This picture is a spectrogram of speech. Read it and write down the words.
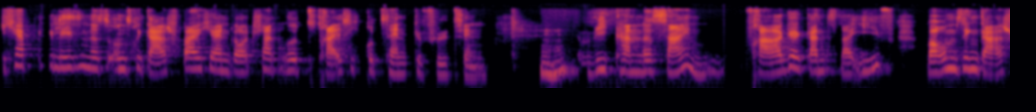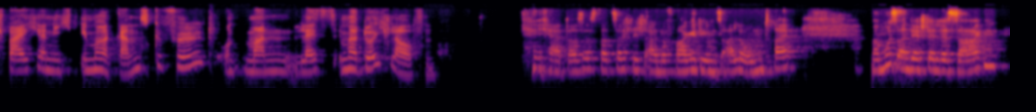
Ich habe gelesen, dass unsere Gasspeicher in Deutschland nur zu 30 Prozent gefüllt sind. Mhm. Wie kann das sein? Frage ganz naiv, warum sind Gasspeicher nicht immer ganz gefüllt und man lässt immer durchlaufen? Ja, das ist tatsächlich eine Frage, die uns alle umtreibt. Man muss an der Stelle sagen,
